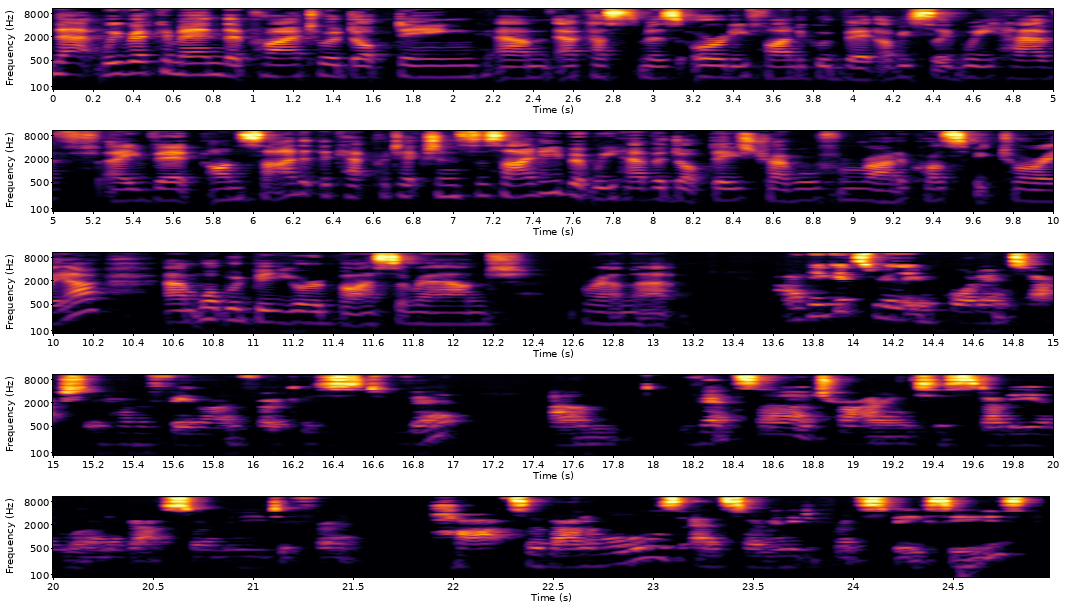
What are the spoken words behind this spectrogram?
Nat, we recommend that prior to adopting, um, our customers already find a good vet. Obviously, we have a vet on site at the Cat Protection Society, but we have adoptees travel from right across Victoria. Um, what would be your advice around around that? I think it's really important to actually have a feline focused vet. Um, vets are trying to study and learn about so many different parts of animals and so many different species.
